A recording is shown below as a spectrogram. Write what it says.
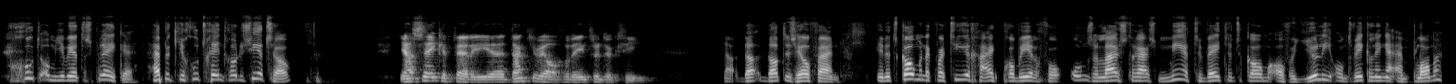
Goed om je weer te spreken. Heb ik je goed geïntroduceerd zo? Jazeker Ferry, uh, dankjewel voor de introductie. Nou, dat, dat is heel fijn. In het komende kwartier ga ik proberen voor onze luisteraars meer te weten te komen over jullie ontwikkelingen en plannen,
